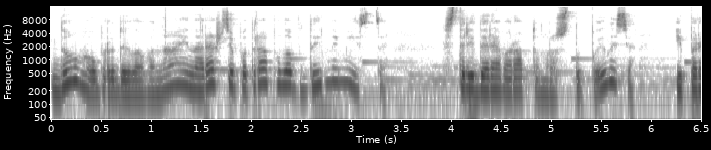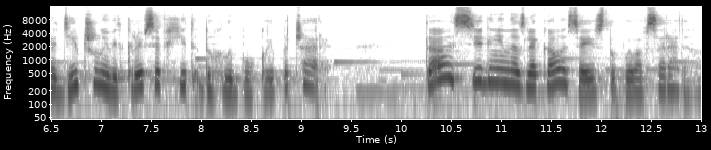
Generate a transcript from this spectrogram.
Довго бродила вона і нарешті потрапила в дивне місце. Старі дерева раптом розступилися, і перед дівчиною відкрився вхід до глибокої печери. Та Сігні не злякалася і ступила всередину.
